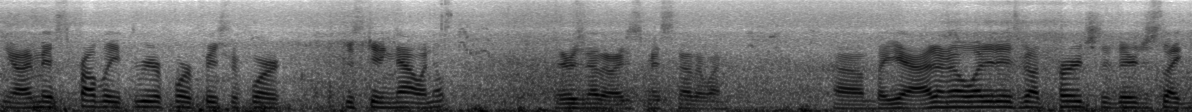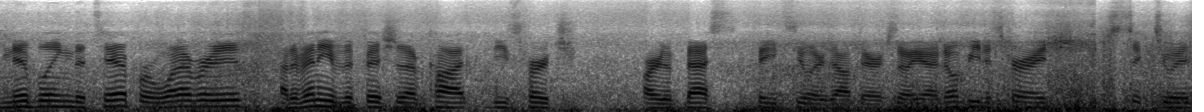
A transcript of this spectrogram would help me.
You know, I missed probably three or four fish before just getting that one. There's another one. I just missed another one. Um, but yeah, I don't know what it is about perch that they're just like nibbling the tip or whatever it is. Out of any of the fish that I've caught, these perch are the best bait sealers out there. So yeah, don't be discouraged. Stick to it.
